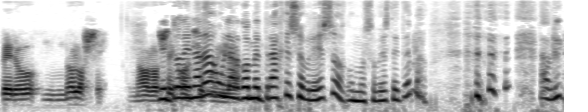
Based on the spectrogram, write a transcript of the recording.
pero no lo sé. Dentro de nada, un largometraje sobre eso, como sobre este tema. Abrir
